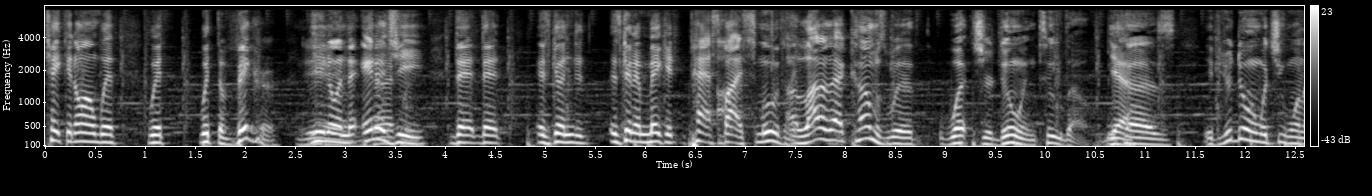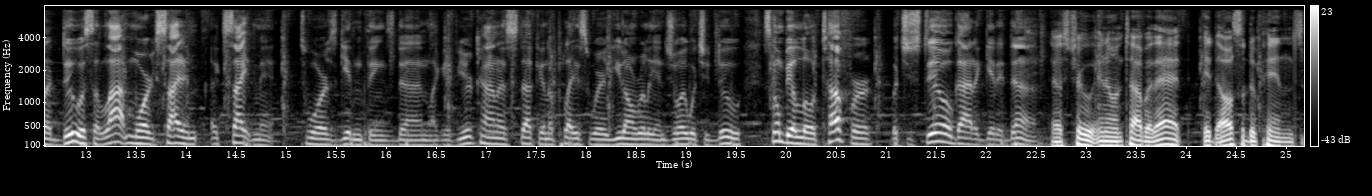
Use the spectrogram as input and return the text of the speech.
take it on with with with the vigor. you know, and the energy that that is going to is gonna make it pass by smoothly. A lot of that comes with what you're doing too, though. Yeah. Because if you're doing what you want to do, it's a lot more exciting excitement towards getting things done. Like if you're kind of stuck in a place where you don't really enjoy what you do, it's gonna be a little tougher, but you still got to get it done. That's true. And on top of that, it also depends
